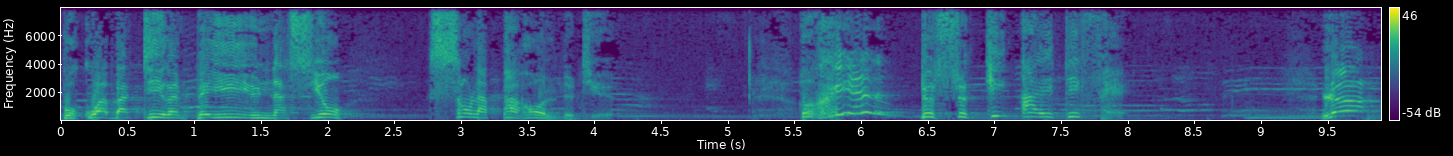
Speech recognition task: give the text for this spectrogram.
Pourquoi bâtir un pays, une nation sans la parole de Dieu? Rien de ce qui a été fait. Là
